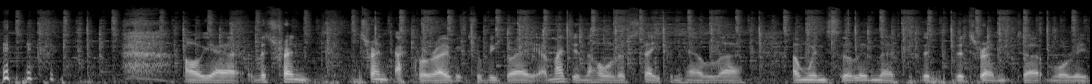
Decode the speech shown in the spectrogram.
oh yeah, the Trent Trent Aquarobics would be great. Imagine the whole of Hill uh, and Winstall in the, the, the Trent uh, Maureen.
